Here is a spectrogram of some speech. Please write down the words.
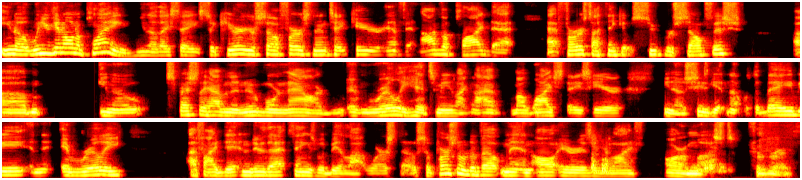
you know, when you get on a plane, you know, they say secure yourself first and then take care of your infant. And I've applied that. At first, I think it was super selfish. Um, you know, especially having a newborn now, it really hits me. Like I have my wife stays here, you know, she's getting up with the baby, and it really, if I didn't do that, things would be a lot worse though. So personal development in all areas of your life are a must for growth.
